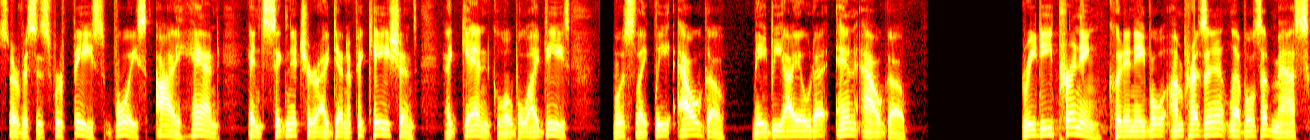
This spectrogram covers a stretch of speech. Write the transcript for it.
services for face, voice, eye, hand, and signature identifications. Again, global IDs, most likely Algo, maybe IOTA and Algo. 3D printing could enable unprecedented levels of mass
